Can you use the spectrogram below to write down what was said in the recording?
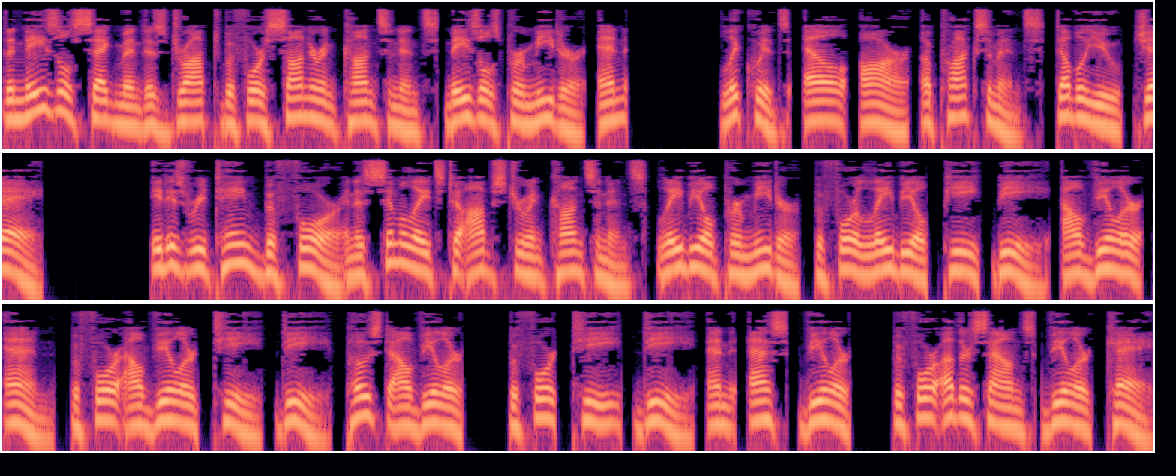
The nasal segment is dropped before sonorant consonants nasals per meter, n liquids, l, r, approximants, w, j, it is retained before and assimilates to obstruent consonants, labial per meter, before labial, p, b, alveolar, n, before alveolar, t, d, post-alveolar, before, t, d, and, s, velar, before other sounds velar, k,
